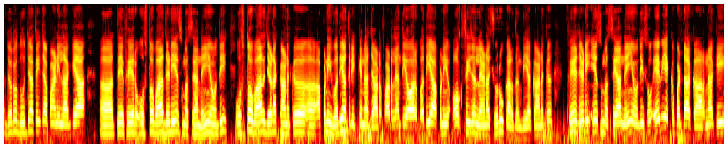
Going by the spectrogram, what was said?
ਜਦੋਂ ਦੂਜਾ ਤੀਜਾ ਪਾਣੀ ਲੱਗ ਗਿਆ ਤੇ ਫਿਰ ਉਸ ਤੋਂ ਬਾਅਦ ਜਿਹੜੀ ਇਹ ਸਮੱਸਿਆ ਨਹੀਂ ਆਉਂਦੀ, ਉਸ ਤੋਂ ਬਾਅਦ ਜਿਹੜਾ ਕਣਕ ਆਪਣੀ ਵਧੀਆ ਤਰੀਕੇ ਨਾਲ ਜੜ ਫੜ ਲੈਂਦੀ ਆ ਔਰ ਵਧੀਆ ਆਪਣੀ ਆਕਸੀਜਨ ਲੈਣਾ ਸ਼ੁਰੂ ਕਰ ਦਿੰਦੀ ਆ ਕਣਕ, ਫਿਰ ਜਿਹੜੀ ਇਹ ਸਮੱਸਿਆ ਨਹੀਂ ਆਉਂਦੀ, ਸੋ ਇਹ ਵੀ ਇੱਕ ਵੱਡਾ ਕਾਰਨ ਆ ਕਿ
